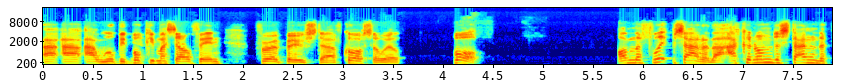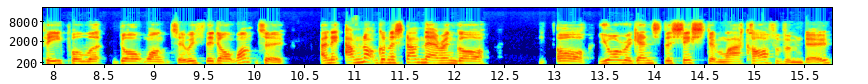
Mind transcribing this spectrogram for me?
I, I, I will be booking yeah. myself in for a booster. Of course, I will. But on the flip side of that, I can understand the people that don't want to if they don't want to. And it, I'm not going to stand there and go, "Oh, you're against the system," like half of them do.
